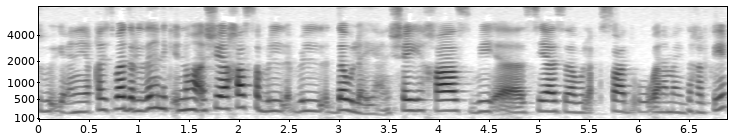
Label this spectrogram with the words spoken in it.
يعني قد تبادر لذهنك إنها أشياء خاصة بالدولة يعني شيء خاص بالسياسة والاقتصاد وأنا ما دخل فيه.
